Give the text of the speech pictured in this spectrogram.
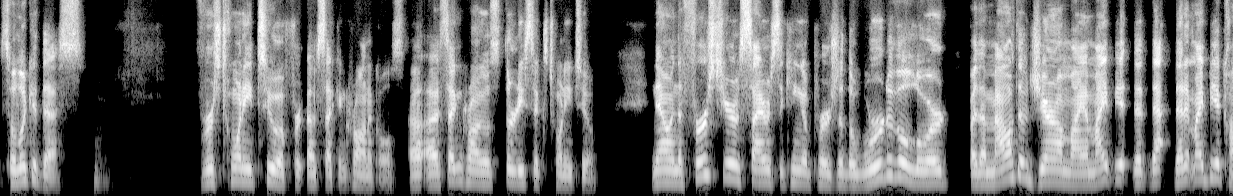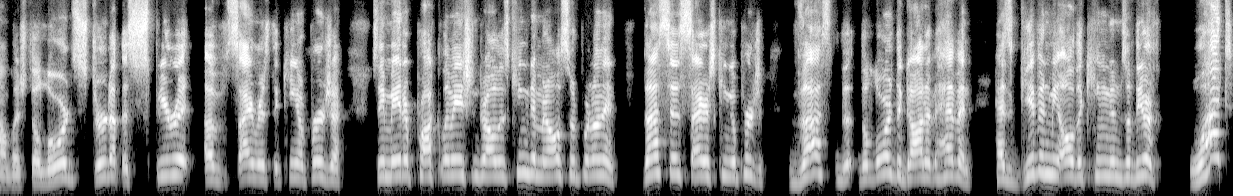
So look at this. Verse 22 of, of Second Chronicles, uh, uh, Second Chronicles 36, 22. Now, in the first year of Cyrus, the king of Persia, the word of the Lord by the mouth of Jeremiah might be that, that, that it might be accomplished. The Lord stirred up the spirit of Cyrus, the king of Persia. So he made a proclamation to all his kingdom and also put on it. Thus says Cyrus, king of Persia, thus the, the Lord, the God of heaven, has given me all the kingdoms of the earth. What?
